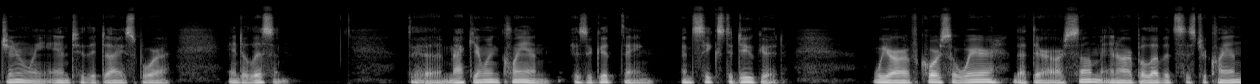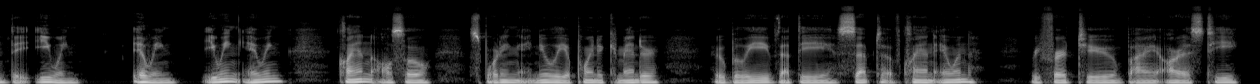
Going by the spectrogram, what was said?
generally, and to the diaspora, and to listen. The MacEwen clan is a good thing and seeks to do good. We are, of course, aware that there are some in our beloved sister clan, the Ewing, Ewing, Ewing, Ewing clan, also sporting a newly appointed commander who believe that the sept of Clan Ewen, referred to by R.S.T.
